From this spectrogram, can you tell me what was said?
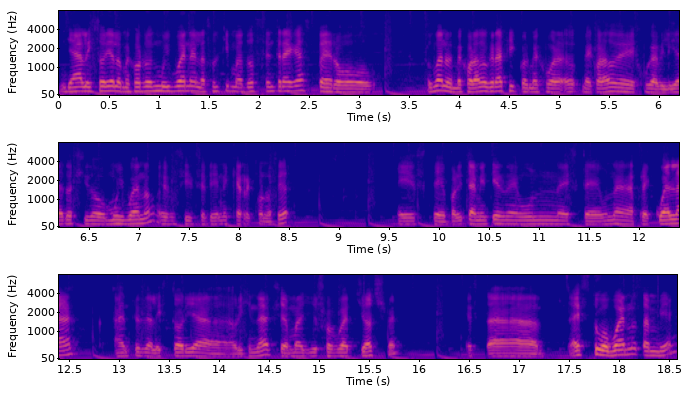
Ya la historia a lo mejor no es muy buena en las últimas dos entregas, pero pues bueno, el mejorado gráfico, el mejorado, mejorado de jugabilidad ha sido muy bueno, eso sí se tiene que reconocer. Este, por ahí también tiene un, este, una precuela antes de la historia original, se llama of Red Judgment. Está, estuvo bueno también,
